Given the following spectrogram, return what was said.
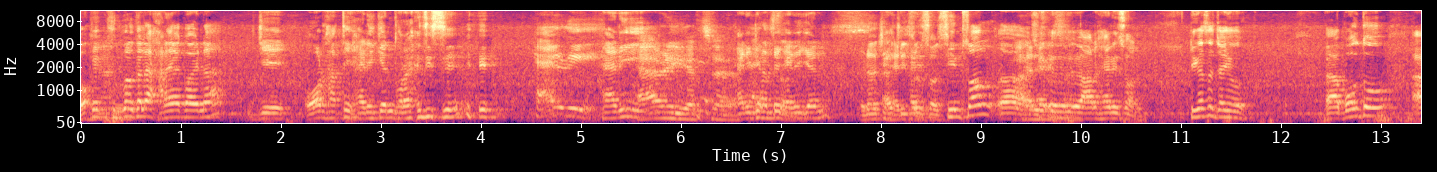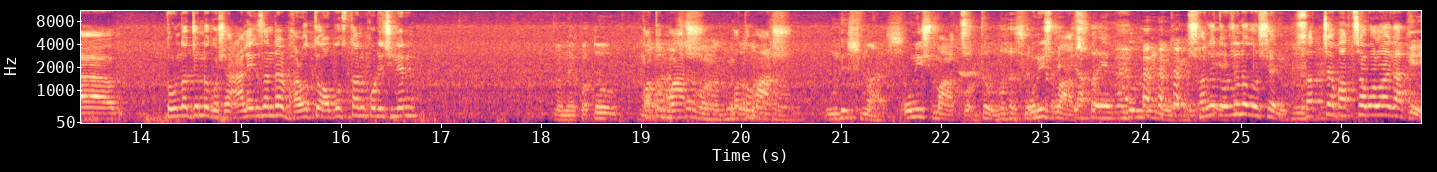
ওকে ফুটবল খেলা হারায় কয় না? যে ওর হাতে হ্যারিকেন ধরাই দিছে। হ্যারি হ্যারি হ্যারি আচ্ছা হ্যারিকেন হাতে হ্যারিকেন এটা হচ্ছে হ্যারিসন সিমসং আর হ্যারিসন ঠিক আছে যাই হোক। বলতো আহ, জন্য কোশ্চেন আলেকজান্ডার ভারতে অবস্থান করেছিলেন মানে কত কত মাস? কত মাস? উনিশ মাস। উনিশ মাস। 19 মাস। সঙ্গে তোর জন্য কোশ্চেন সাচ্চা বাচ্চা বলা হয় কাকে?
